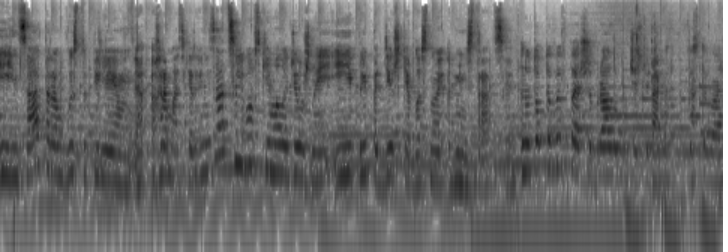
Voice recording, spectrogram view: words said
и инициатором выступили громадские организации львовские молодежные и при поддержке областной администрации. Ну тобто ви вперше брали участь у Так, цьому так. фестивалі.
